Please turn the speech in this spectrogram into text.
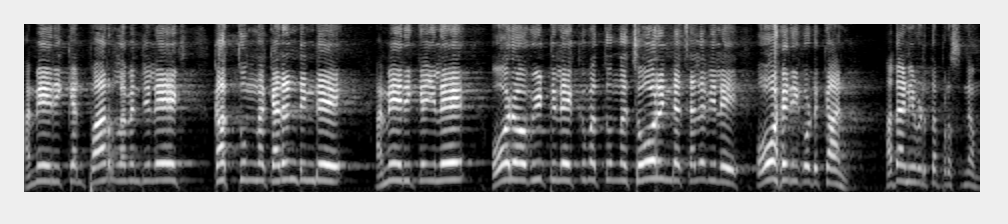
അമേരിക്കൻ പാർലമെന്റിലെ കത്തുന്ന കരണ്ടിന്റെ അമേരിക്കയിലെ ഓരോ വീട്ടിലേക്കും എത്തുന്ന ചോറിന്റെ ചെലവിലെ ഓഹരി കൊടുക്കാൻ. അതാണ് ഇവിടുത്തെ പ്രശ്നം.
